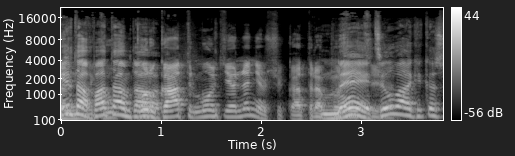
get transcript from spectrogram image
Ir tāpatām tā, Kuru katru muļķi jau neņemšu katrā Nē, pozīcijā. cilvēki, kas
